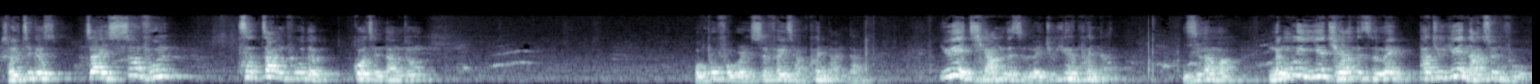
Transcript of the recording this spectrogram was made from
所以这个在顺服这丈夫的过程当中，我不否认是非常困难的，越强的姊妹就越困难，你知道吗？能力越强的姊妹，她就越难顺服。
